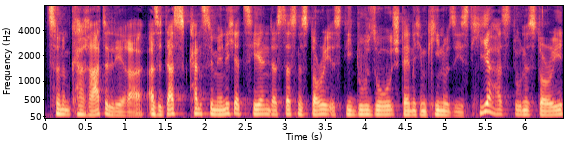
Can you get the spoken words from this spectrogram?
zu einem Karatelehrer. Also das kannst du mir nicht erzählen, dass das eine Story ist, die du so ständig im Kino siehst. Hier hast du eine Story,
